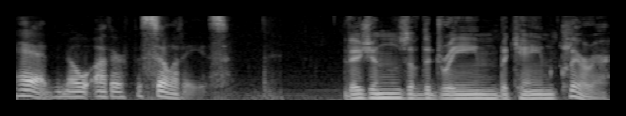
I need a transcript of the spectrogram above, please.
had no other facilities. Visions of the dream became clearer.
